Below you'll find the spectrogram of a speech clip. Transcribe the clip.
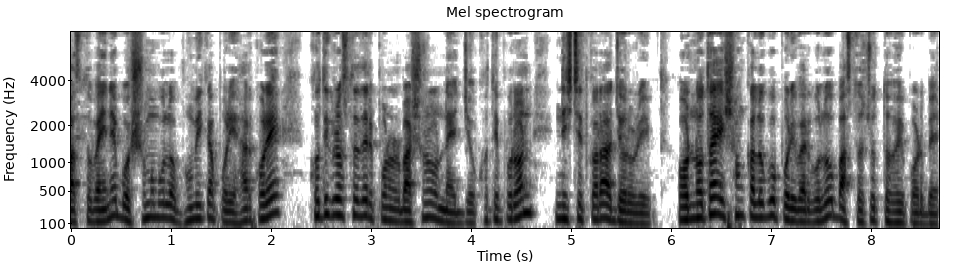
বাস্তবায়নে বৈষম্যমূলক ভূমিকা পরিহার করে ক্ষতিগ্রস্তদের পুনর্বাসন ও ন্যায্য ক্ষতিপূরণ নিশ্চিত করা জরুরি। অন্যথায় সংখ্যালঘু পরিবারগুলো বাস্তুচ্যুত হয়ে পড়বে।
